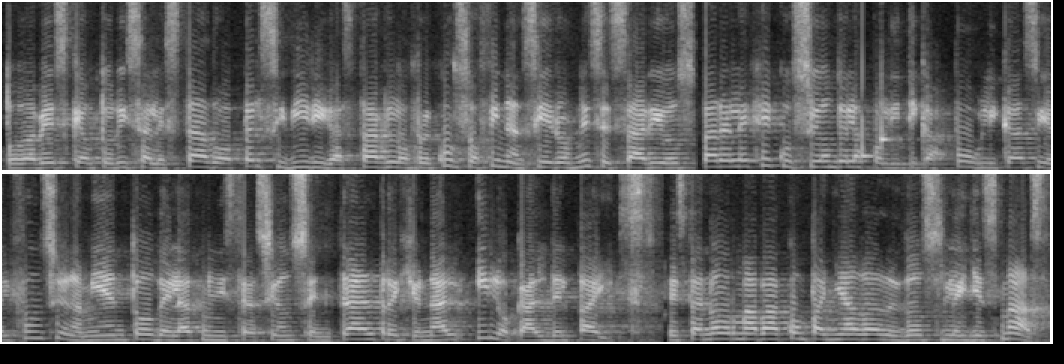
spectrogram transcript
toda vez que autoriza al Estado a percibir y gastar los recursos financieros necesarios para la ejecución de las políticas públicas y el funcionamiento de la Administración central, regional y local del país. Esta norma va acompañada de dos leyes más,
